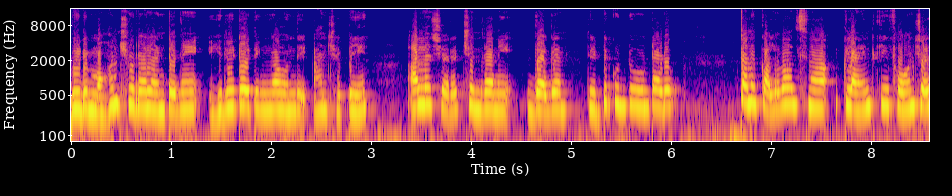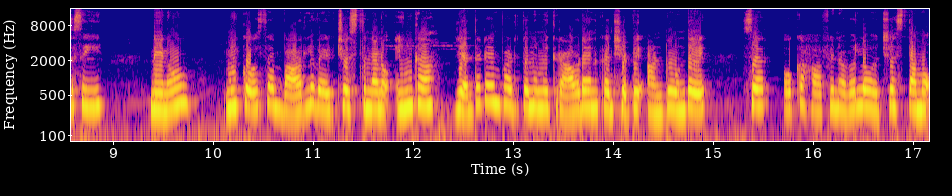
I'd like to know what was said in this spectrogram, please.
వీడి మొహం చూడాలంటేనే ఇరిటేటింగ్గా ఉంది అని చెప్పి అలా శరత్ చంద్రని గగన్ తిట్టుకుంటూ ఉంటాడు. తను కలవాల్సిన క్లయింట్కి ఫోన్ చేసి నేను మీకోసం బార్లో వెయిట్ చేస్తున్నాను. ఇంకా ఎంత టైం పడుతుంది మీకు రావడానికి అని చెప్పి అంటూ ఉంటే సార్ ఒక హాఫ్ అన్ అవర్లో వచ్చేస్తాము.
